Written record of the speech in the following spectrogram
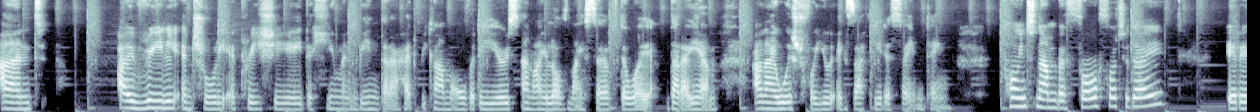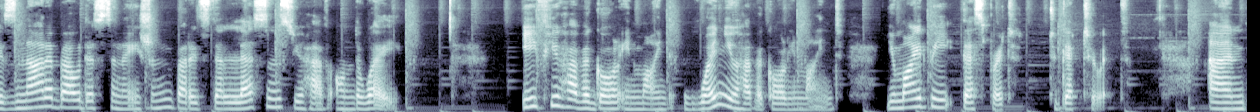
And I really and truly appreciate the human being that I had become over the years, and I love myself the way that I am. And I wish for you exactly the same thing. Point number four for today it is not about destination, but it's the lessons you have on the way if you have a goal in mind, when you have a goal in mind, you might be desperate to get to it. And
